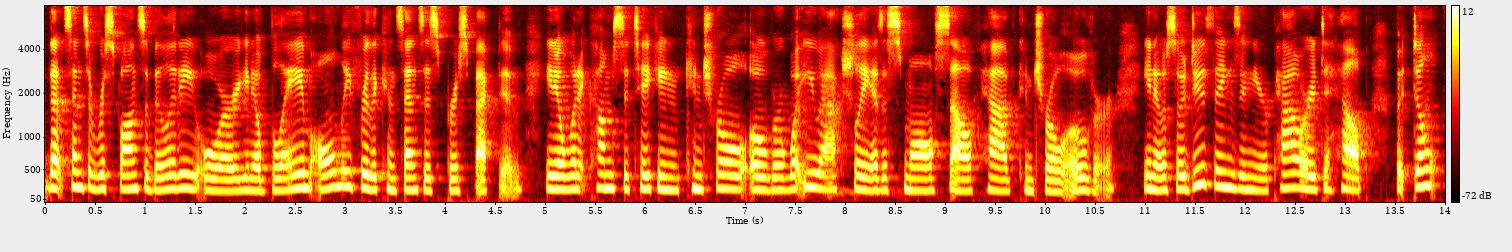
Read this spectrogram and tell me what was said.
that sense of responsibility or you know blame only for the consensus perspective you know when it comes to taking control over what you actually as a small self have control over you know so do things in your power to help but don't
